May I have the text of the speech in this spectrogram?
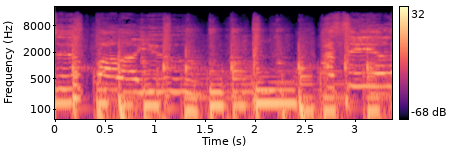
to follow you. I see you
